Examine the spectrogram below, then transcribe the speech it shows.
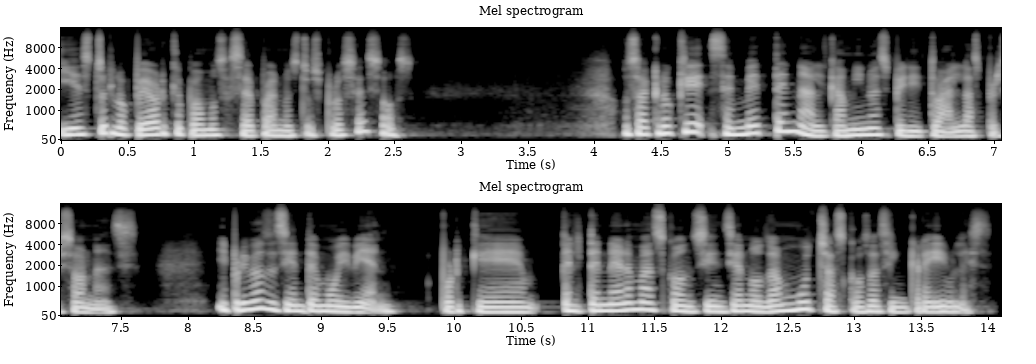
Y esto es lo peor que podemos hacer para nuestros procesos. O sea, creo que se meten al camino espiritual las personas y primero se siente muy bien, porque el tener más conciencia nos da muchas cosas increíbles.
